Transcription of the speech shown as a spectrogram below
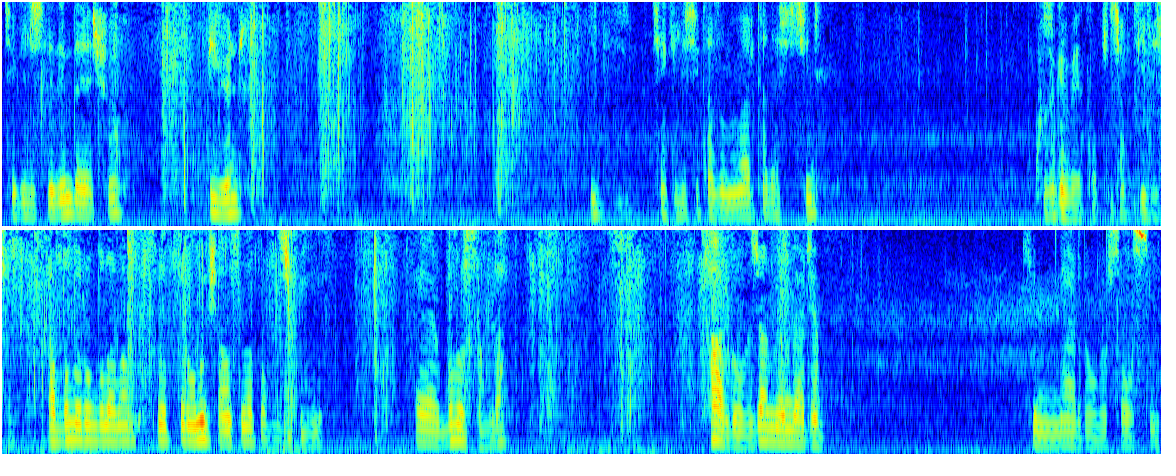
Çekiliş dediğim de şu bir gün bir çekilişi kazanan arkadaş için kuzu göbeği toplayacağım gideceğim. Ha bulurum bulamam kısmettir onun şansına toplayacağım yani. Eğer bulursam da kargo olacağım göndereceğim. Kim nerede olursa olsun.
